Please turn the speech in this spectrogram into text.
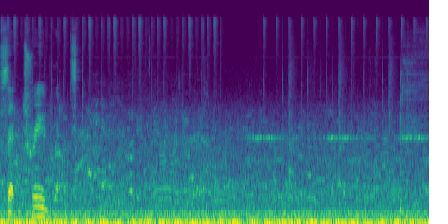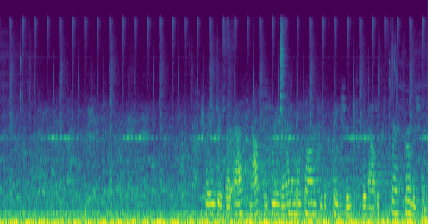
set trade routes. Traders are asked not to bring animals onto the station without express permission.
